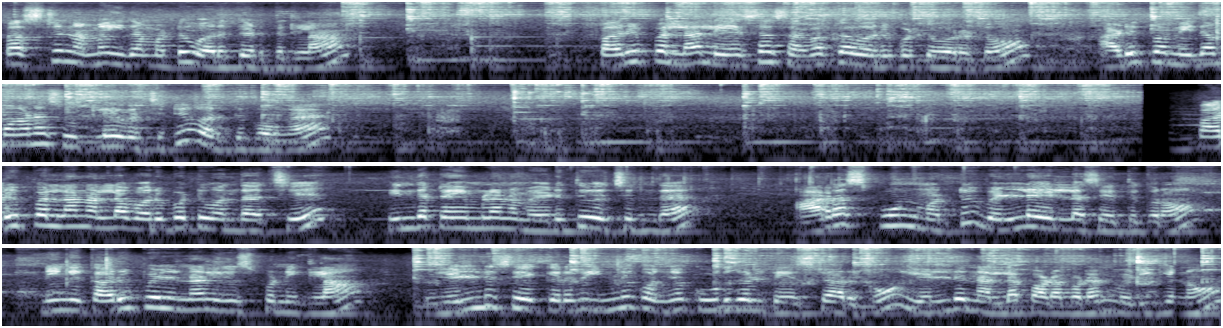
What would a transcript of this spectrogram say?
ஃபஸ்ட்டு நம்ம இதை மட்டும் வறுத்து எடுத்துக்கலாம். பருப்பெல்லாம் லேசாக சவக்க வறுபட்டு வரட்டும். அடுப்பை மிதமான சூட்லேயே வச்சுட்டு வறுத்துக்கோங்க. பருப்பெல்லாம் நல்லா வறுபட்டு வந்தாச்சு. இந்த டைமில் நம்ம எடுத்து வச்சுருந்த அரை ஸ்பூன் மட்டும் வெள்ளை எள்ளை சேர்த்துக்கிறோம். நீங்கள் கருப்பு எள்ளுனாலும் யூஸ் பண்ணிக்கலாம். எள்ளு சேர்க்குறது இன்னும் கொஞ்சம் கூடுதல் டேஸ்ட்டாக இருக்கும். எள்ளு நல்லா படபடன்னு வெடிக்கணும்.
